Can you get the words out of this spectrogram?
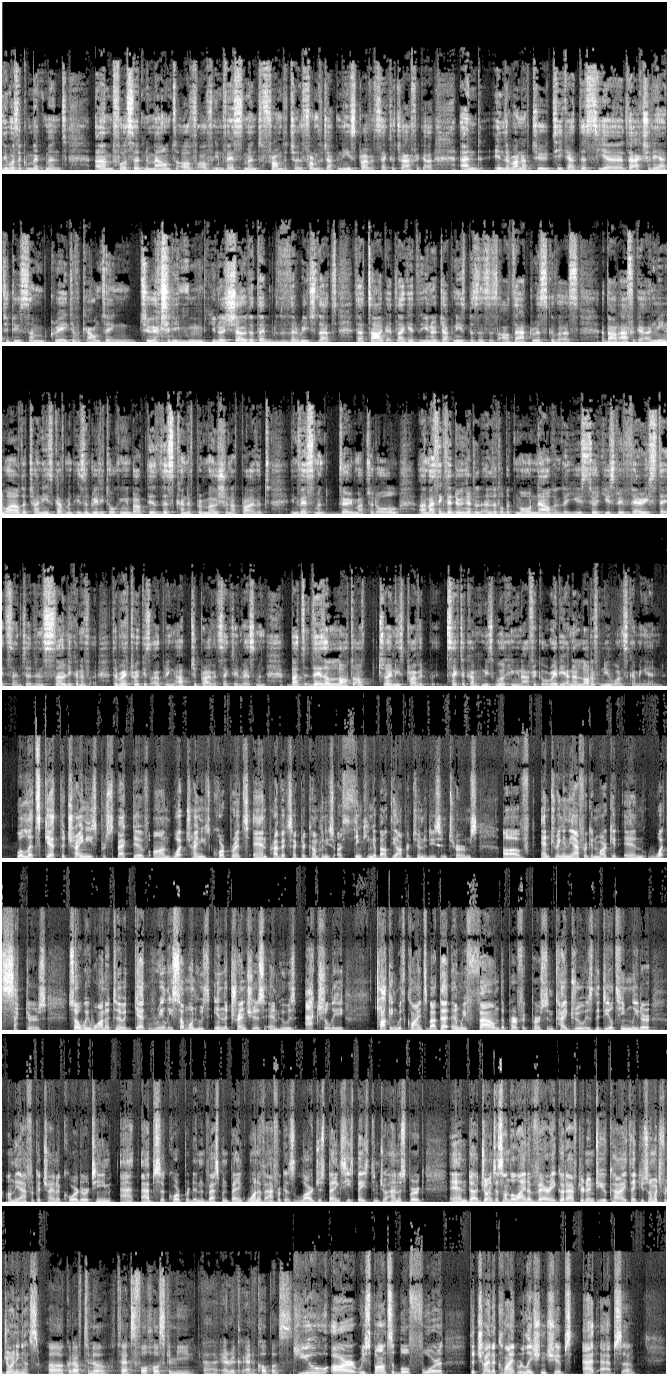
there was a commitment um, for a certain amount of, of investment from the from the Japanese private sector to Africa, and in the run up to TICAD this year, they actually had to do some creative accounting to actually you know show that they they reached that that target. Like it, you know, Japanese businesses are that risk averse about Africa, and meanwhile, the Chinese government isn't really talking about the, this kind of promotion of private investment very much at all. Um, I think they're doing it a little bit more now than they used to. It used to be very state centered and slowly kind of the rhetoric is opening up to private sector investment. But there's a lot of Chinese private sector companies working in Africa already and a lot of new ones coming in. Well, let's get the Chinese perspective on what Chinese corporates and private sector companies are thinking about the opportunities in terms of entering in the African market and what sectors. So we wanted to get really someone who's in the trenches and who is actually talking with clients about that, and we found the perfect person. Kai Zhu is the deal team leader on the Africa China Corridor team at ABSA Corporate and Investment Bank, one of Africa's largest banks. He's based in Johannesburg and uh, joins us on the line. A very good afternoon to you, Kai. Thank you so much for joining us. Uh, good afternoon. Thanks for hosting me, uh, Eric and Cobus. You are responsible for the China client relationships at ABSA.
